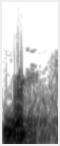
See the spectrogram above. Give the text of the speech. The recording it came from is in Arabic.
ولا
